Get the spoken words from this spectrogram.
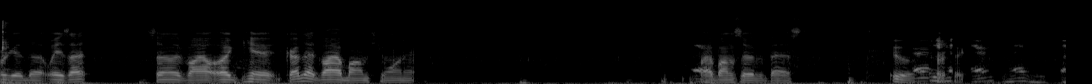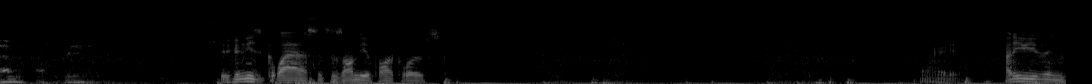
We're good though. Wait, is that? So another bile. Uh, here, grab that bile bomb if you want it. Oh. Vial bombs are the best. Ooh, I already ha- perfect. Have it. I have it. That's pretty good. Dude, who needs glass? It's a zombie apocalypse. Alright. How do you even...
